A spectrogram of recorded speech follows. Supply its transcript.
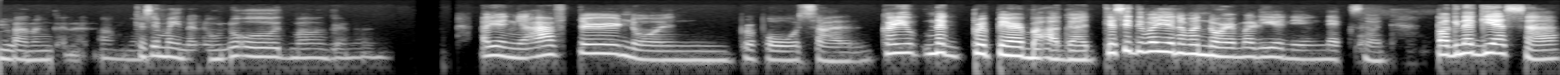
Mm. Parang ganun. Kasi may nanonood, mga ganun. Ayun nga, after nun, proposal, kayo nag-prepare ba agad? Kasi di ba yun naman normally yun eh, yung next nun. Pag nag-yes ha,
